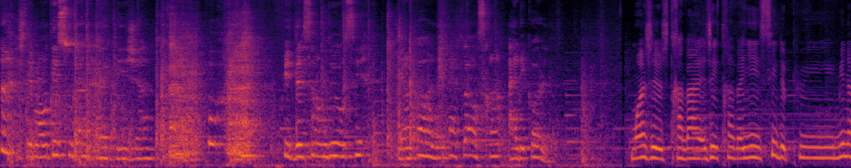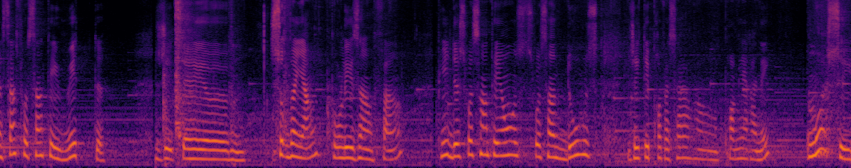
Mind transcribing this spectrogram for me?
Je l'ai monté souvent avec les jeunes. Puis descendu aussi. Et encore, on était là, on se rend à l'école. Moi, j'ai travaillé ici depuis 1968. J'étais euh, surveillante pour les enfants. Puis de 71-72, j'ai été professeure en première année. Moi, c'est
